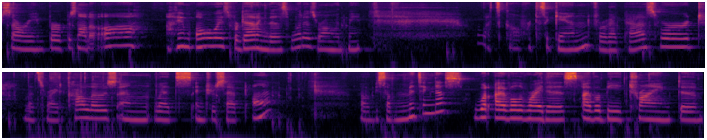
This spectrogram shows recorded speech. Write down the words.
sorry, burp is not a, ah, I am always forgetting this. What is wrong with me? Let's go over this again. Forgot password. Let's write Carlos and let's intercept on. I will be submitting this. What I will write is I will be trying the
